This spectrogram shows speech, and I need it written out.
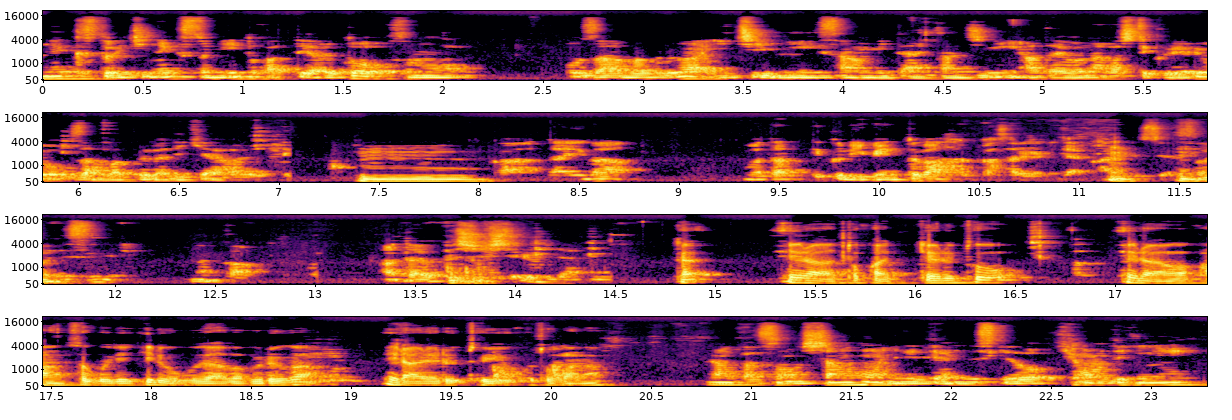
NEXT1、NEXT2 とかってやると、その、オブザーバブルは1、2、3みたいな感じに値を流してくれるオブザーバブルが出来上がるって。うーん。なんか値が渡ってくるイベントが発火されるみたいな感じですよね。そうですね。なんか、値をプッシュしてるみたいな。だエラーとかってやると、エラーが観測できるオブザーバブルが得られるということかな。なんかその下の方に出てるんですけど、基本的に、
